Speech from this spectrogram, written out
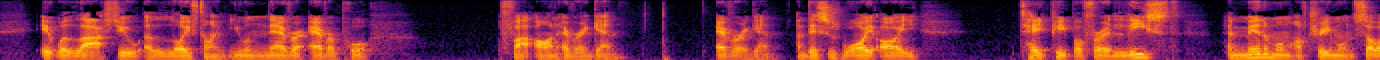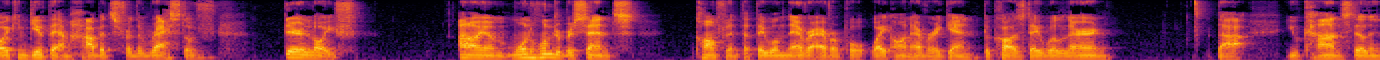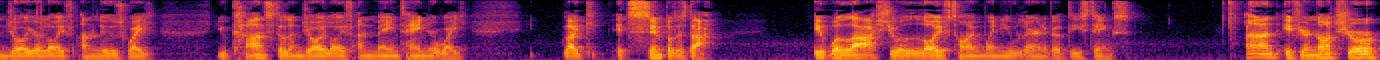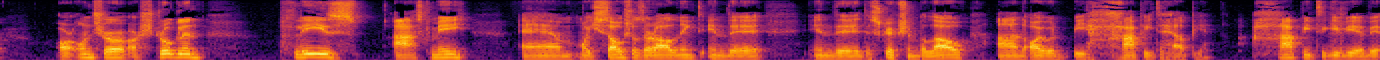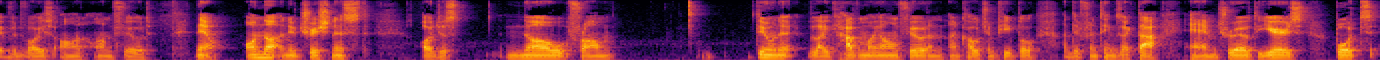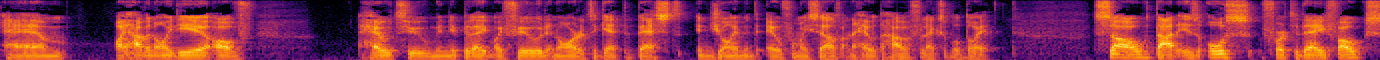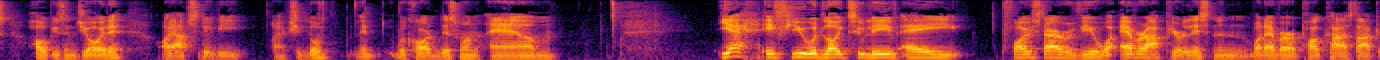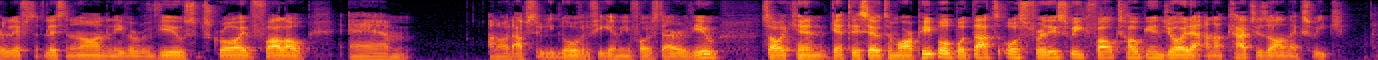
it will last you a lifetime. You will never ever put fat on ever again. Ever again. And this is why I take people for at least a minimum of three months so I can give them habits for the rest of their life. And I am 100% confident that they will never ever put weight on ever again because they will learn that you can still enjoy your life and lose weight you can still enjoy life and maintain your weight. Like, it's simple as that. It will last you a lifetime when you learn about these things. And if you're not sure or unsure or struggling, please ask me. Um, my socials are all linked in the in the description below, and I would be happy to help you. Happy to give you a bit of advice on on food. Now, I'm not a nutritionist. I just know from doing it like having my own field and, and coaching people and different things like that um throughout the years but um I have an idea of how to manipulate my food in order to get the best enjoyment out for myself and how to have a flexible diet. So that is us for today, folks. Hope you enjoyed it. I absolutely, I actually loved recording this one. Um, yeah, if you would like to leave a five star review, whatever app you're listening, whatever podcast app you're listening on, leave a review, subscribe, follow. Um, and I'd absolutely love if you give me a five star review so I can get this out to more people. But that's us for this week, folks. Hope you enjoyed it, and I'll catch you all next week.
